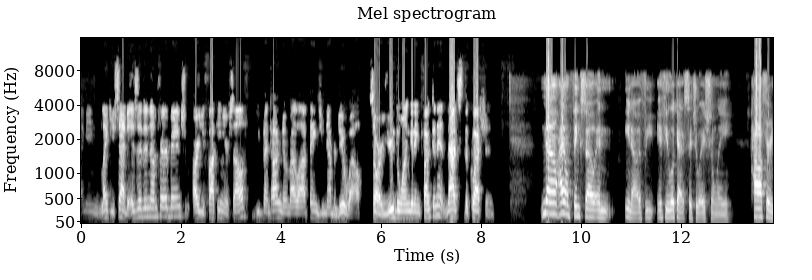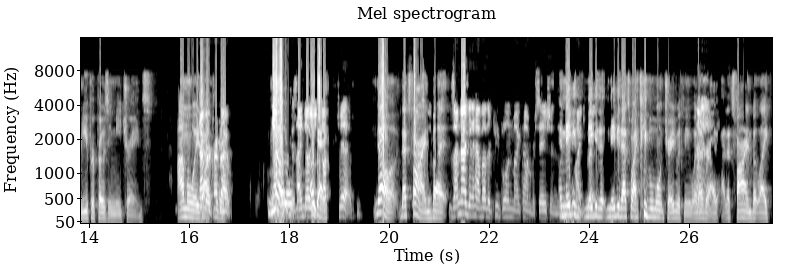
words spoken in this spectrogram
I mean, like you said, is it an unfair advantage? Are you fucking yourself? You've been talking to him about a lot of things you never do well. So are you the one getting fucked in it? That's the question. No, I don't think so. And you know, if you if you look at it situationally, how often are you proposing me trades? I'm always Never, trying- never, never, No, because I know you okay. talk shit. No, that's fine, but Because I'm not going to have other people in my conversations. and maybe maybe that maybe that's why people won't trade with me. Whatever, I, I- that's fine. But like,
